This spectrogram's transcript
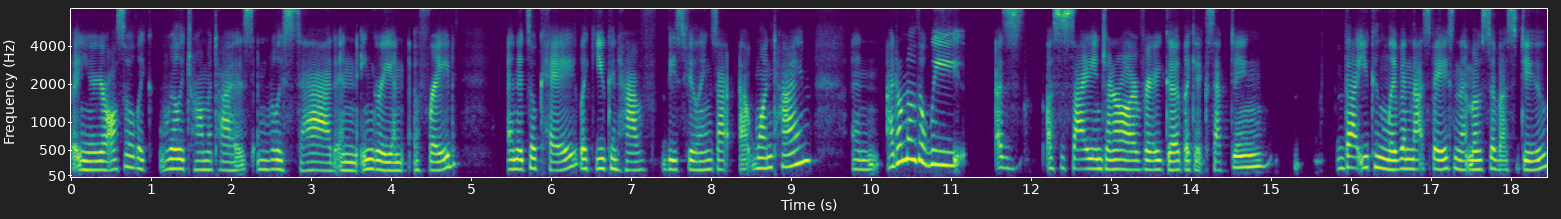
but you're also like really traumatized and really sad and angry and afraid. And it's okay. Like you can have these feelings at, at one time. And I don't know that we, as a society in general are very good like accepting that you can live in that space and that most of us do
